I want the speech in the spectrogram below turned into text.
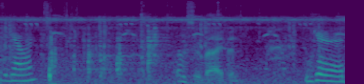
How's it going? I'm surviving. Good.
